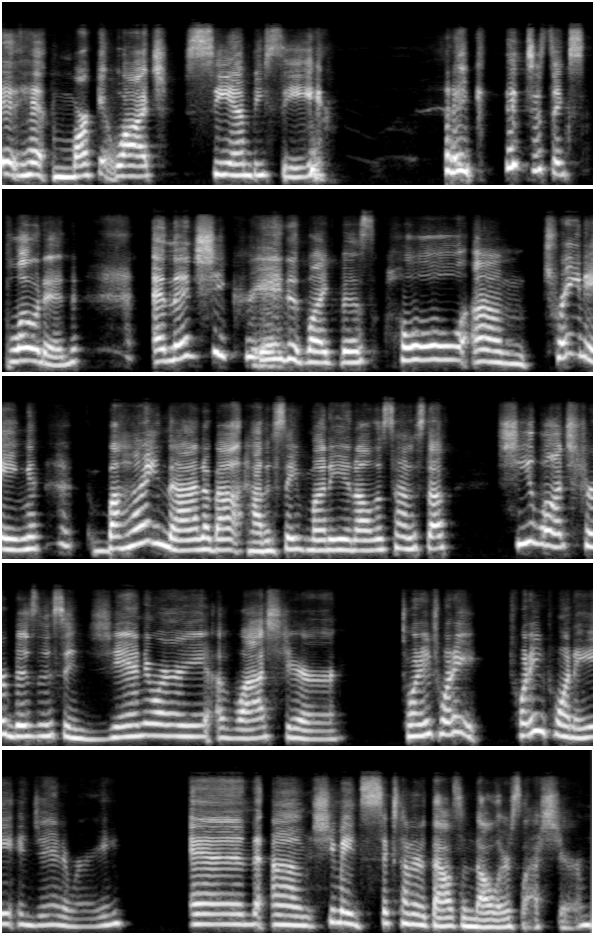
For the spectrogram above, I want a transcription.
It hit Market Watch, CNBC, like it just exploded. And then she created like this whole um training behind that about how to save money and all this kind of stuff. She launched her business in january of last year 2020 2020 in january and um she made $600000 last year.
